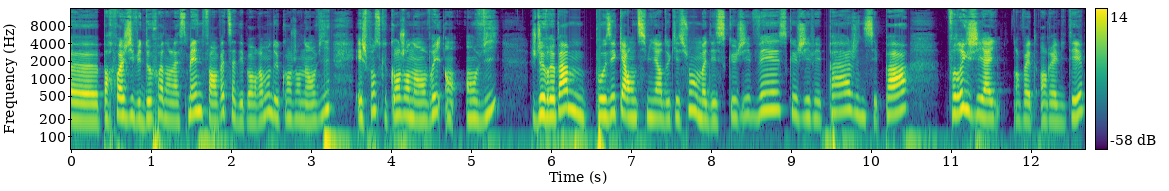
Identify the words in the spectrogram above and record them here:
Euh, parfois, j'y vais deux fois dans la semaine. Enfin, en fait, ça dépend vraiment de quand j'en ai envie. Et je pense que quand j'en ai envie, en, envie, je devrais pas me poser 46 milliards de questions en mode est-ce que j'y vais, est-ce que j'y vais pas, je ne sais pas. Faudrait que j'y aille, en fait, en réalité.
